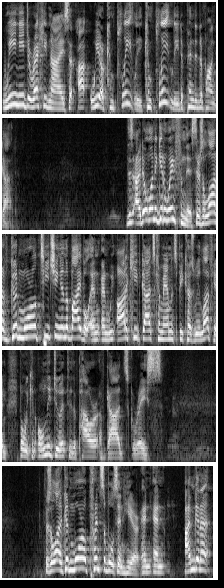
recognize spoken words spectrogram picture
we need to recognize that uh, we are completely, completely dependent upon God. This, I don't want to get away from this. There's a lot of good moral teaching in the Bible, and, and we ought to keep God's commandments because we love Him, but we can only do it through the power of God's grace. There's a lot of good moral principles in here, and, and I'm going to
